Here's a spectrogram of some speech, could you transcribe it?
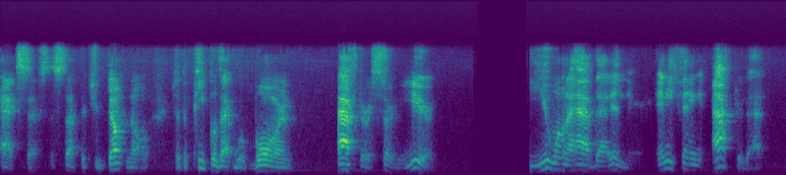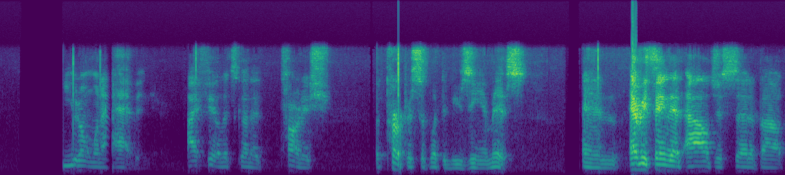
access, the stuff that you don't know, to the people that were born after a certain year, you want to have that in there. Anything after that, you don't want to have in there. I feel it's going to tarnish the purpose of what the museum is. And everything that Al just said about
